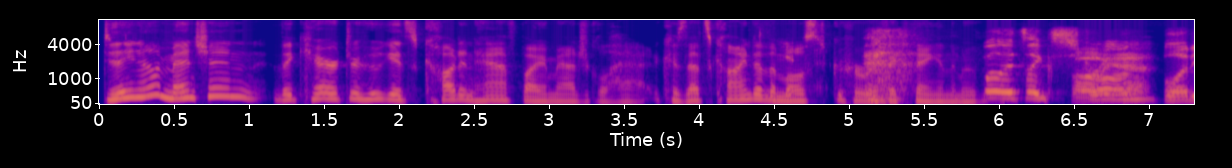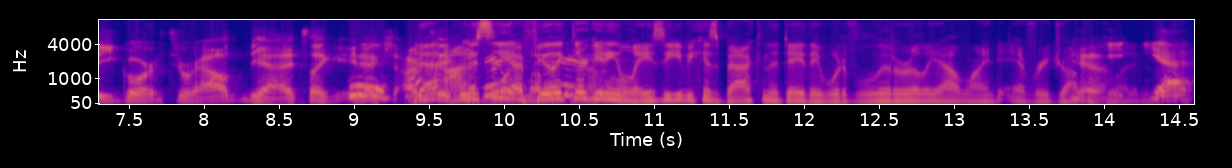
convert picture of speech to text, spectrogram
Did they not mention the character who gets cut in half by a magical hat? Because that's kind of the Yeah. most horrific thing in the movie. well, it's like oh, strong, yeah. bloody gore throughout. Yeah, it's like it actually. I that, say it goes honestly, I feel like they're getting lazy because back in the day they would have literally outlined every drop Yeah. of blood. In the yeah. movie.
